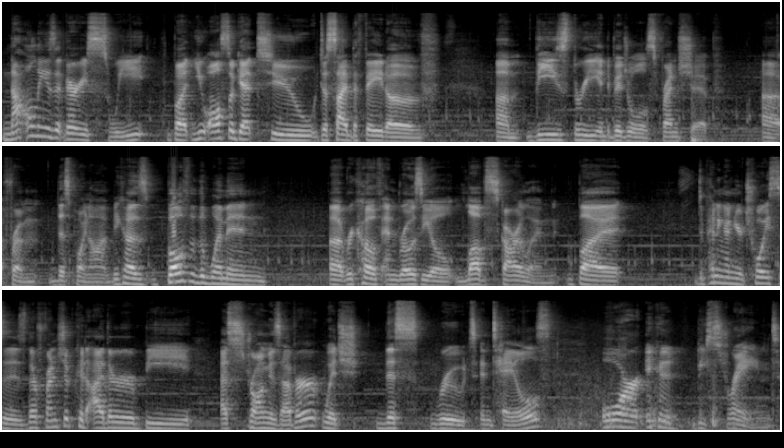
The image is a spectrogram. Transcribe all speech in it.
not only is it very sweet, but you also get to decide the fate of um, these three individuals' friendship uh, from this point on, because both of the women, uh, Rikoth and Rosiel, love Scarlin, but depending on your choices, their friendship could either be as strong as ever, which this route entails, or it could be strained.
